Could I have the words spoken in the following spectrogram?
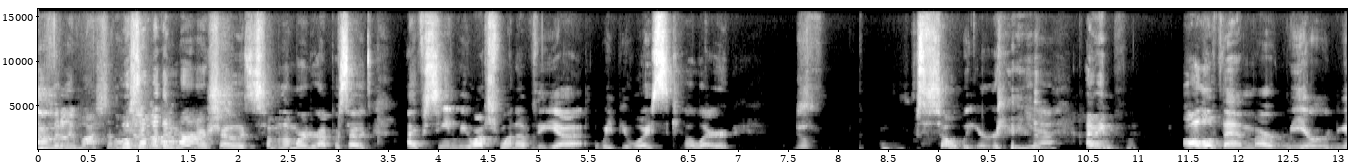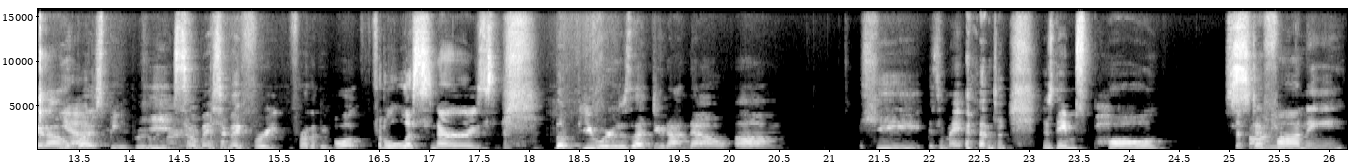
You literally watched well, some like, of the "Oh my murder gosh." shows, some of the murder episodes I've seen. We watched one of the uh, Weepy Voice Killer. Just so weird. Yeah, I mean, all of them are weird, you know. yeah, but just being brutally he, so basically, for for the people, for the listeners, the viewers that do not know, um, he is a man. His name's Paul Stephani. Stephani.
